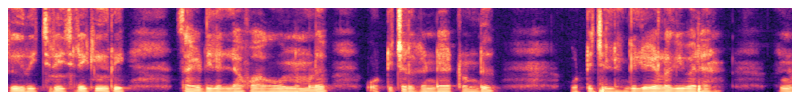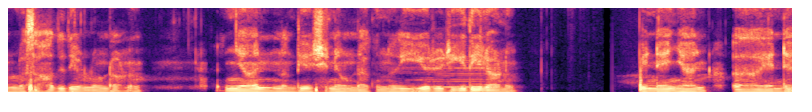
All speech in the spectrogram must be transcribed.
കീറി ഇച്ചിരി ഇച്ചിരി കീറി സൈഡിലെല്ലാ ഭാഗവും നമ്മൾ ഒട്ടിച്ചെടുക്കേണ്ടതായിട്ടുണ്ട്. ഒട്ടിച്ചില്ലെങ്കിൽ ഇളകി വരാൻ ഉള്ള സാധ്യതയുള്ളതുകൊണ്ടാണ് ഞാൻ നന്ദിയേശനെ ഉണ്ടാക്കുന്നത് ഈ ഒരു രീതിയിലാണ്. പിന്നെ ഞാൻ എന്റെ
